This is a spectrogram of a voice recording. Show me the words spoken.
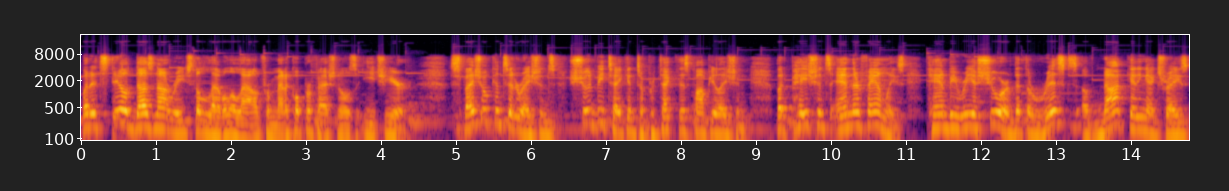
but it still does not reach the level allowed for medical professionals each year. Special considerations should be taken to protect this population, but patients and their families can be reassured that the risks of not getting x rays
